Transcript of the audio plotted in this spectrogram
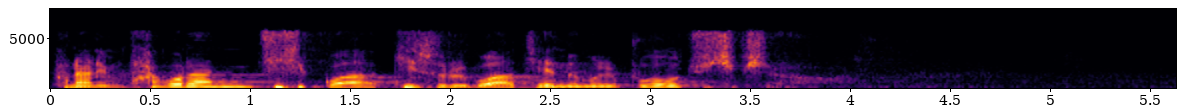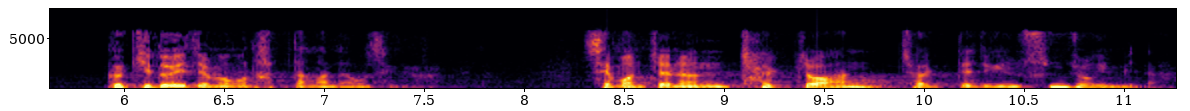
하나님 탁월한 지식과 기술과 재능을 부어 주십시오. 그 기도의 제목은 합당하다고 생각합니다. 세 번째는 철저한 절대적인 순종입니다.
